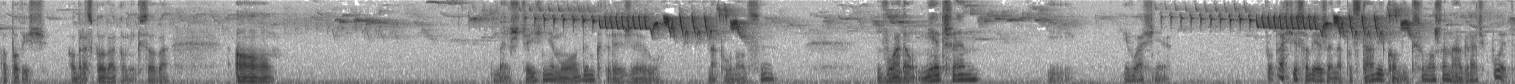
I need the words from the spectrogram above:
opowieść obrazkowa, komiksowa o mężczyźnie młodym, który żył na północy, władał mieczem i, i właśnie. Wyobraźcie sobie, że na podstawie komiksu można nagrać płytę.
